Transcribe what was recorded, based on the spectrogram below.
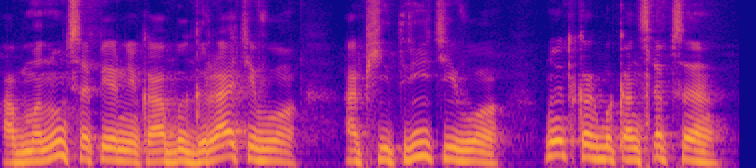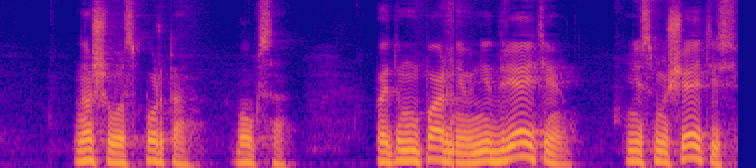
Обмануть соперника, обыграть его, обхитрить его. Ну, это как бы концепция нашего спорта, бокса. Поэтому, парни, внедряйте, не смущайтесь.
